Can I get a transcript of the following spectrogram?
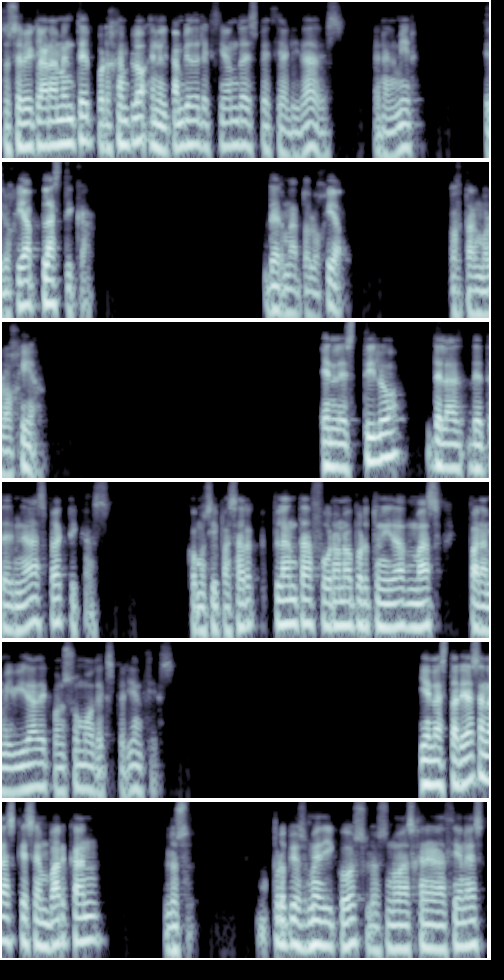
Esto se ve claramente, por ejemplo, en el cambio de elección de especialidades en el MIR. Cirugía plástica, dermatología, oftalmología. En el estilo de las determinadas prácticas, como si pasar planta fuera una oportunidad más para mi vida de consumo de experiencias. Y en las tareas en las que se embarcan los propios médicos, las nuevas generaciones,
